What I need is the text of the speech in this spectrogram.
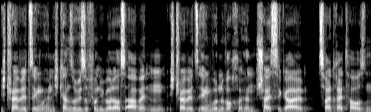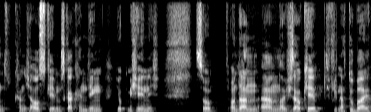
Ich travel jetzt irgendwo hin. Ich kann sowieso von überall aus arbeiten. Ich travel jetzt irgendwo eine Woche hin. Scheißegal, 2.000, 3.000 kann ich ausgeben, ist gar kein Ding, juckt mich eh nicht. So, und dann ähm, habe ich gesagt, okay, ich fliege nach Dubai.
